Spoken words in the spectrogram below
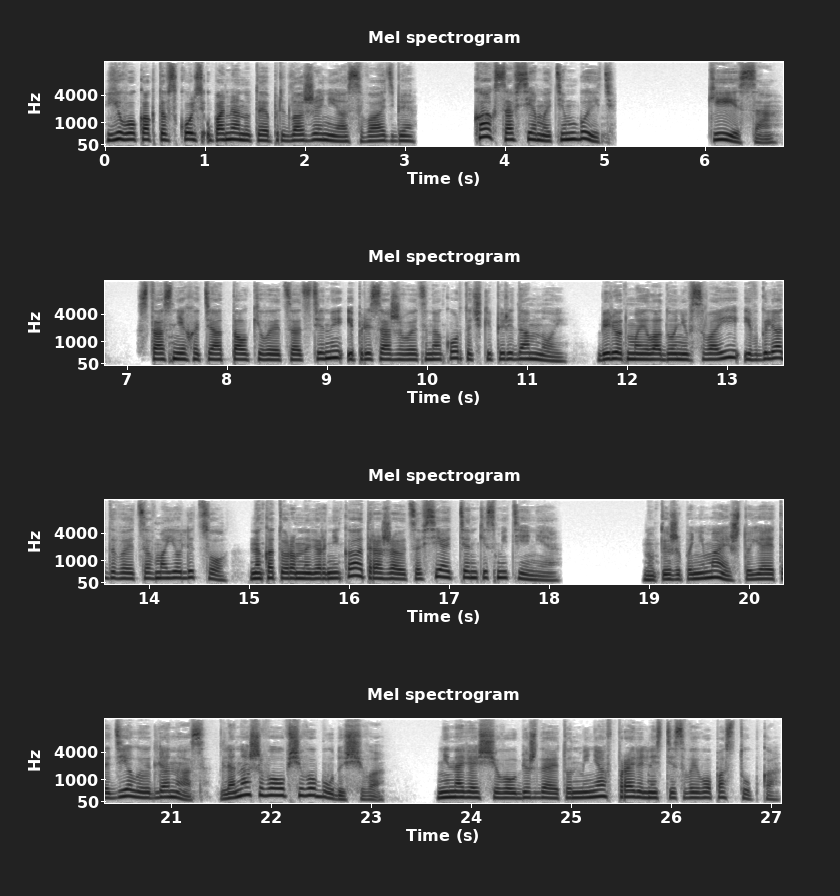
его как-то вскользь упомянутое предложение о свадьбе? Как со всем этим быть? Киса. Стас нехотя отталкивается от стены и присаживается на корточки передо мной, берет мои ладони в свои и вглядывается в мое лицо, на котором наверняка отражаются все оттенки смятения. «Но ты же понимаешь, что я это делаю для нас, для нашего общего будущего», Ненавязчиво убеждает он меня в правильности своего поступка.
